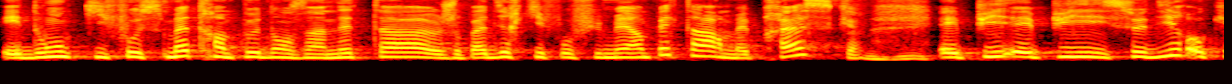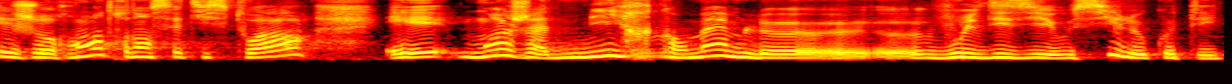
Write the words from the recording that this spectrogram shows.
Et donc, il faut se mettre un peu dans un état, je veux pas dire qu'il faut fumer un pétard, mais presque. Mm -hmm. et, puis, et puis se dire, OK, je rentre dans cette histoire. Et moi, j'admire quand même le vous le disiez aussi, le côté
